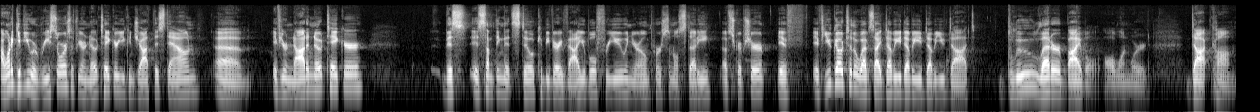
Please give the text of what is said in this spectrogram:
I want to give you a resource. If you're a note taker, you can jot this down. Um, if you're not a note taker, this is something that still could be very valuable for you in your own personal study of Scripture. If, if you go to the website www.blueletterbible, all one word, dot com,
